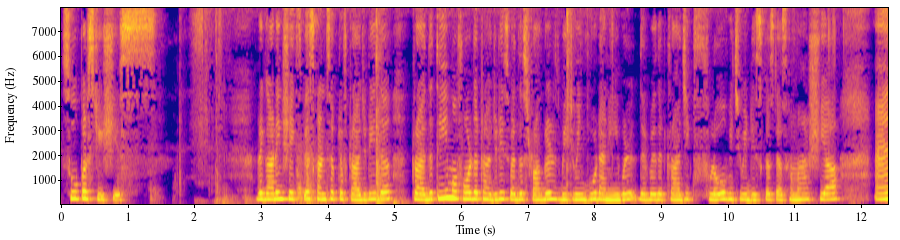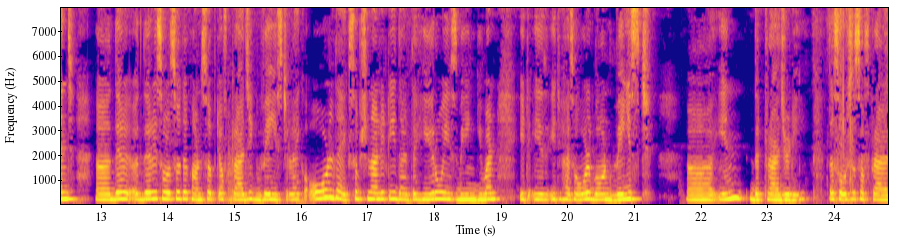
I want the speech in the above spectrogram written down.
superstitious regarding Shakespeare's concept of tragedy, the tra- the theme of all the tragedies were the struggles between good and evil. There were the tragic flaw, which we discussed as hamartia, and uh, there there is also the concept of tragic waste. Like all the exceptionality that the hero is being given, it is it has all gone waste. Uh, in the tragedy, the sources of tra-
